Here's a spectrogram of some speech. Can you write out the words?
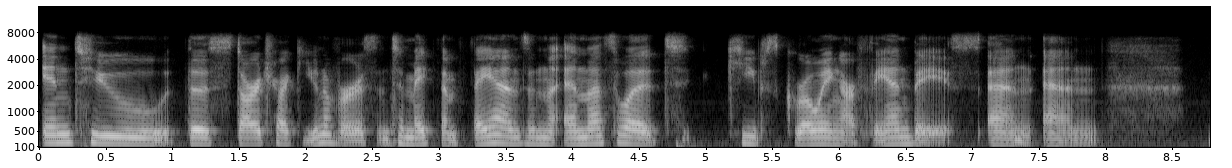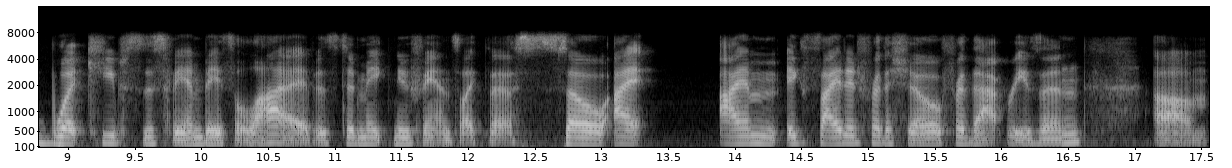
into the Star Trek universe and to make them fans, and and that's what keeps growing our fan base and and what keeps this fan base alive is to make new fans like this. So I I'm excited for the show for that reason. Um,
